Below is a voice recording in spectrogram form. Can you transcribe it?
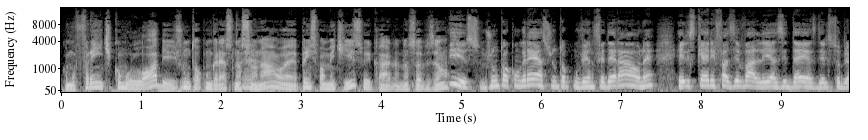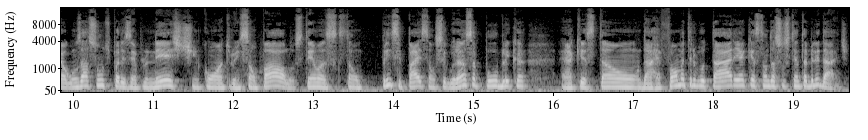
como frente, como lobby junto ao Congresso Nacional, é. é. principalmente isso, Ricardo, na sua visão? Isso, junto ao Congresso, junto ao governo federal, né? Eles querem fazer valer as ideias deles sobre alguns assuntos, por exemplo, neste encontro em São Paulo, os temas que estão principais são segurança pública, é a questão da reforma tributária e a questão da sustentabilidade.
